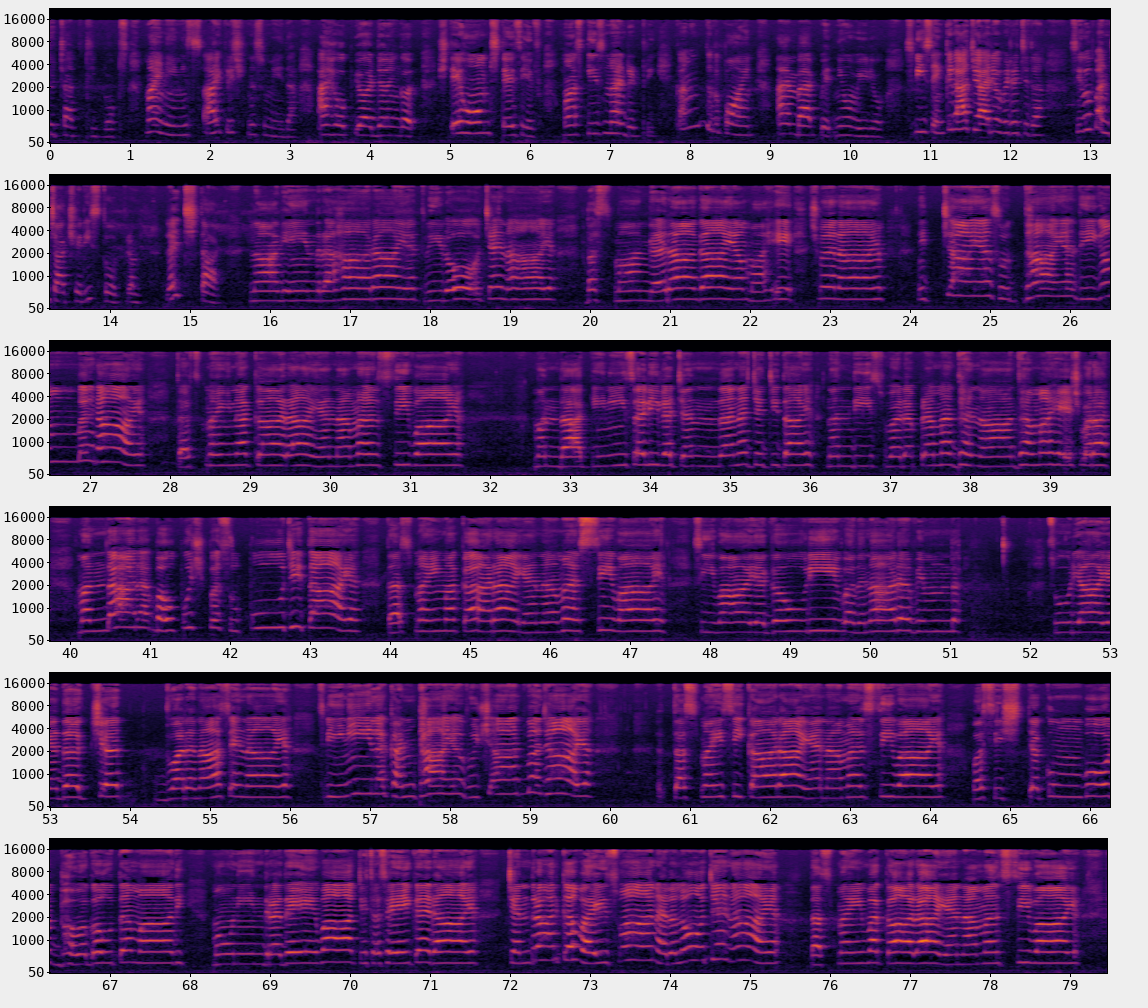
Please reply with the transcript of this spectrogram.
to Chatri Blogs. My name is Sai Krishna Sumedha. I hope you are doing good. Stay home, stay safe. Mask is mandatory. Coming to the point, I am back with new video. Sri Sankaracharya Virachita Siva Panchakshari Stotram. Let's start. नागेन्द्रहाराय त्रिलोचनाय भस्माङ्गरागाय महेश्वराय नित्याय शुद्धाय दिगम्बराय तस्मै नकाराय नमः शिवाय। मन्दाकिनी सलिलचन्दनचचिताय नन्दीश्वर प्रमथनाथ महेश्वराय मन्दार बहुपुष्पसुपूजिताय तस्मै मकाराय नमः शिवाय। शिवाय गौरी वदनारविन्द, सूर्याय दक्षध्वरनाशनाय श्रीनीलकण्ठाय वृषाध्वजाय तस्मै सिकाराय नमः शिवाय वसिष्ठकुम्भोद्भव गौतमादि मौनीन्द्रदेवातिथशेखराय चन्द्रार्कवैश्वानरलोचनाय तस्मै वकाराय नमः शिवाय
